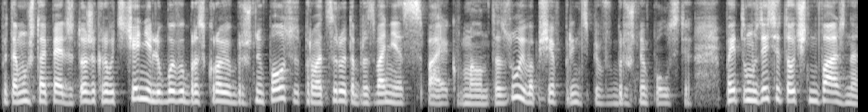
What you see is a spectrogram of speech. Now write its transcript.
потому что, опять же, тоже кровотечение, любой выброс крови в брюшную полость провоцирует образование спаек в малом тазу и вообще, в принципе, в брюшной полости. Поэтому здесь это очень важно.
